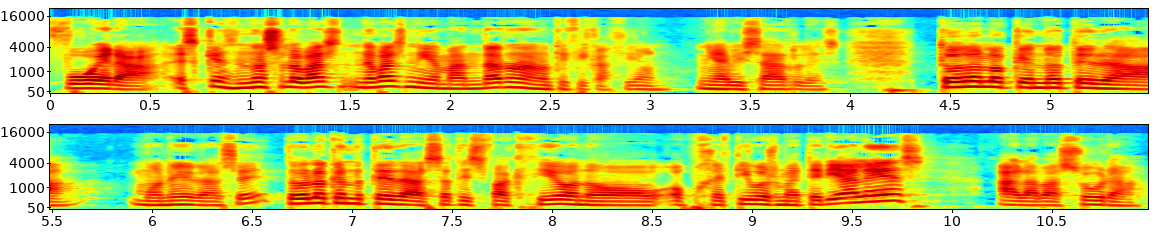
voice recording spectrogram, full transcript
fuera. Es que no se lo vas, no vas ni a mandar una notificación, ni a avisarles. Todo lo que no te da monedas, ¿eh? Todo lo que no te da satisfacción o objetivos materiales, a la basura.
